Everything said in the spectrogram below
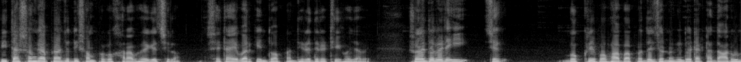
পিতার সঙ্গে আপনার যদি সম্পর্ক খারাপ হয়ে গেছিল, সেটা এবার কিন্তু আপনার ধীরে ধীরে ঠিক হয়ে যাবে। শনিদেবের এই যে বক্রির প্রভাব আপনাদের জন্য কিন্তু এটা একটা দারুণ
